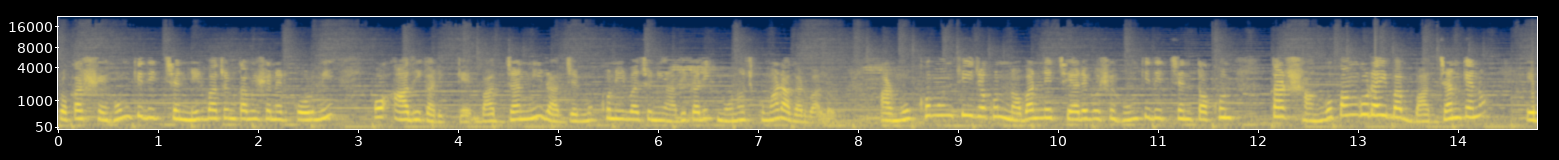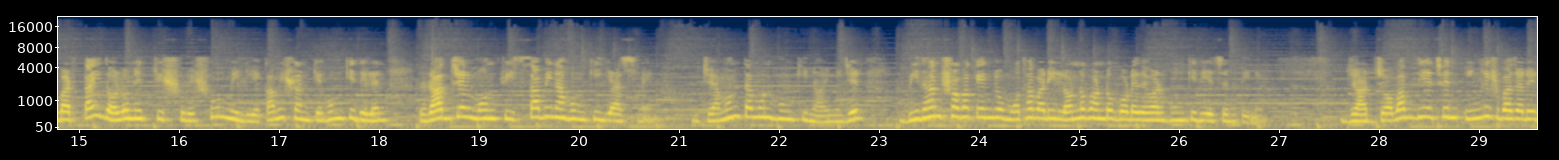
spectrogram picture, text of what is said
প্রকাশ্যে হুমকি দিচ্ছেন নির্বাচন কমিশনের কর্মী ও আধিকারিককে। বাদ যাননি রাজ্যের মুখ্য নির্বাচনী আধিকারিক মনোজ কুমার আগারওয়ালও আর মুখ্যমন্ত্রী যখন নবান্নের চেয়ারে বসে হুমকি দিচ্ছেন, তখন তার সাঙ্গপাঙ্গরাই বা বাদ যান কেন? এবার তাই দলনেত্রীর সুরে সুর মিলিয়ে কমিশনকে হুমকি দিলেন রাজ্যের মন্ত্রী সাবিনা হুমকি ইয়াসমিন। যেমন তেমন হুমকি নয়, নিজের বিধানসভা কেন্দ্র মোথাবাড়ি লণ্ডভণ্ড করে দেওয়ার হুমকি দিয়েছেন তিনি। যার জবাব দিয়েছেন ইংলিশ বাজারের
